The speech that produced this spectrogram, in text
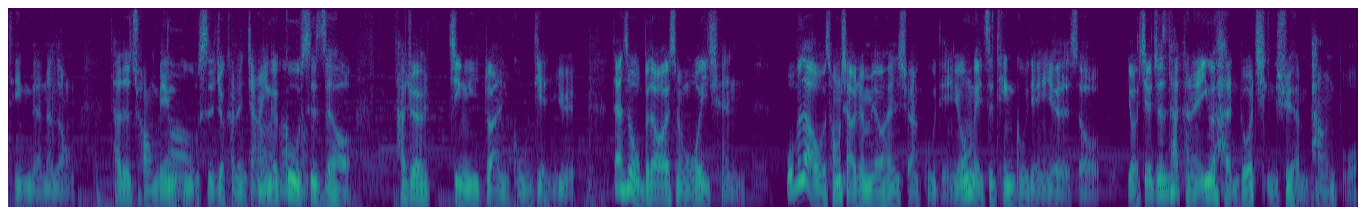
听的那种。它是床边故事，就可能讲一个故事之后。他就会进一段古典乐，但是我不知道为什么，我以前我不知道，我从小就没有很喜欢古典音乐。我每次听古典乐的时候，有些就是他可能因为很多情绪很磅礴，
